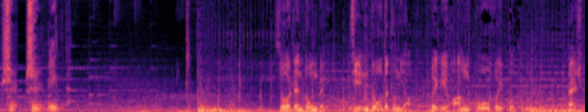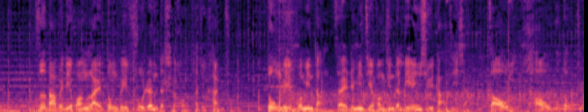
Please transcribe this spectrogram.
是致命的。坐镇东北。锦州的重要，卫立煌不会不懂。但是，自打卫立煌来东北赴任的时候，他就看出，东北国民党在人民解放军的连续打击下，早已毫无斗志，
